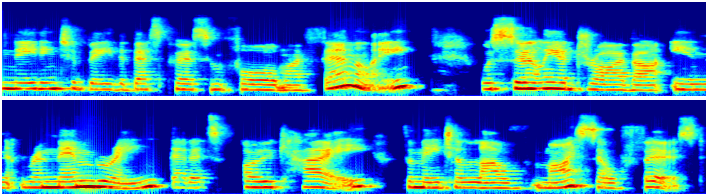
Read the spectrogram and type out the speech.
needing to be the best person for my family was certainly a driver in remembering that it's okay for me to love myself first.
